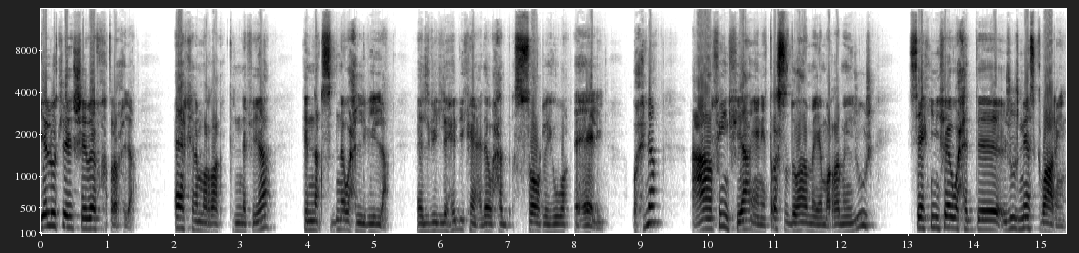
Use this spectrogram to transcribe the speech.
قالوا ثلاثة الشباب خطرة وحدة. آخر مرة كنا فيها كنا قصدنا واحد الفيلا. هاد الفيلا هادي كان عندها واحد السور اللي هو عالي وحنا عارفين فيها يعني ترصدوها ما مرة ما جوج ساكنين فيها واحد جوج ناس كبارين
